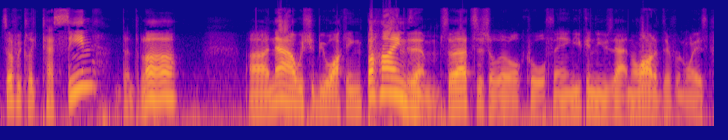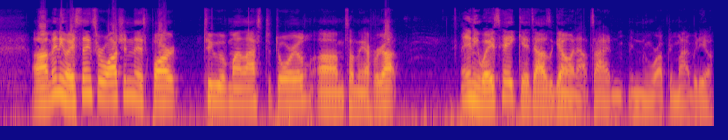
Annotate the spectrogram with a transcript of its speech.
So if we click test scene, dun, dun, uh, now we should be walking behind them. So that's just a little cool thing. You can use that in a lot of different ways. Um, anyways, thanks for watching this part two of my last tutorial. Um, something I forgot. Anyways, hey kids, how's it going outside interrupting my video?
